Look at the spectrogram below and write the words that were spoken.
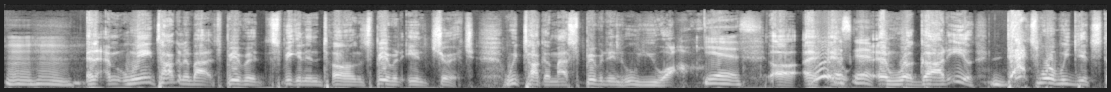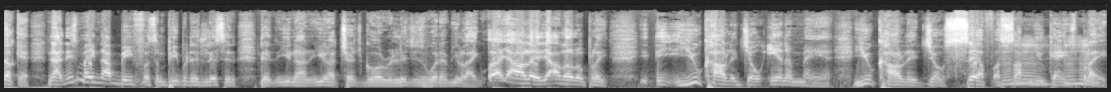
mm-hmm. and I mean, we ain't talking about spirit speaking in tongues, spirit in church. We talking about spirit in who you are Yes. uh, and, Ooh, that's and- good. and what God is. That's where we get stuck at. Now, this may not be for some people that listen that you know you're not church goer, religious, whatever. You like, well, y'all y'all little place. You call it your inner man. You call it yourself or something you can't explain.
